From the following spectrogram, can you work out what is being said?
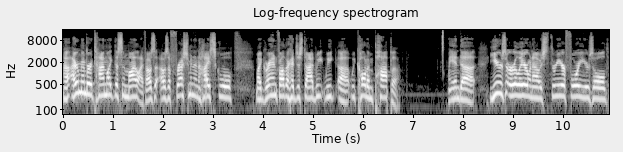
Uh, I remember a time like this in my life. I was, I was a freshman in high school. My grandfather had just died. We, we, uh, we called him Papa. And uh, years earlier, when I was three or four years old,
